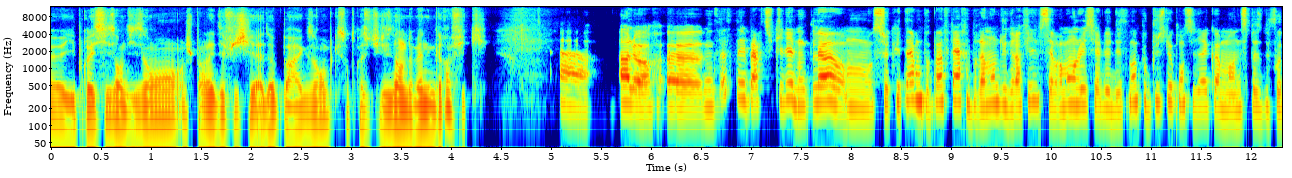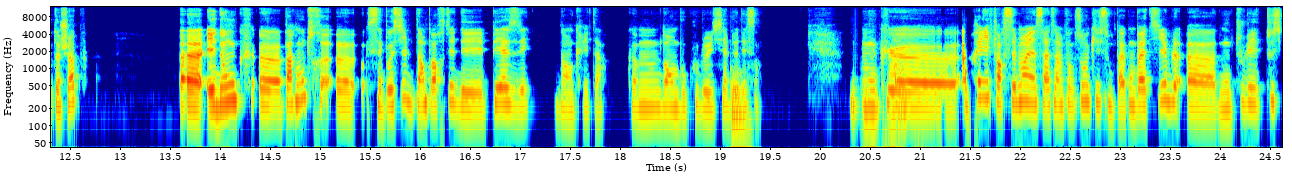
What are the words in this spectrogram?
heu, il précise en disant: «Je parlais des fichiers Adobe, par exemple, qui sont très utilisés dans le domaine graphique». Ah, alors, heu, donc ça, c'est particulier. Donc là, on sur Krita, on peut pas faire vraiment du graphisme, c'est vraiment un logiciel de dessin. Faut plus le considérer comme un espèce de Photoshop. Heu et donc, heu, par contre, heu, c'est possible d'importer des PSD dans Krita, comme dans beaucoup de logiciels de Oh! dessin. Donc, D'accord. heu, après, forcément, il y a certaines fonctions qui sont pas compatibles. Heu, donc tous les tout ce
